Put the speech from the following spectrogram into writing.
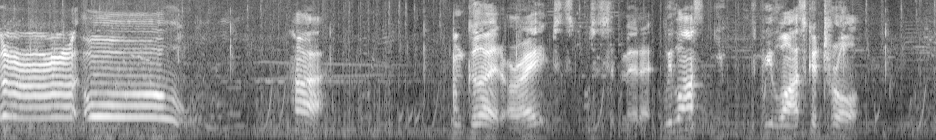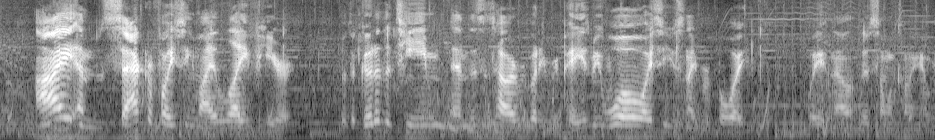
Ah! Oh! Huh. I'm good, alright? Just, just admit it. We lost, we lost control. I am sacrificing my life here for the good of the team, and this is how everybody repays me. Whoa, I see you, sniper boy. Wait, now there's someone coming over.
